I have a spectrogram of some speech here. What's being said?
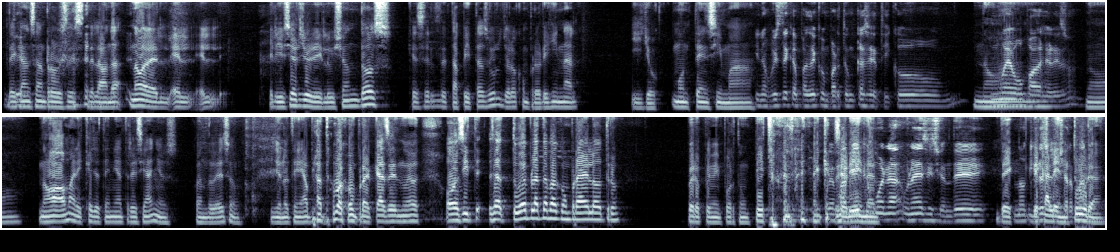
de. Guns N' Roses, de la banda, no, el, el, el, el User Your Illusion 2, que es el de tapita azul, yo lo compré original y yo monté encima... ¿Y no fuiste capaz de comprarte un casetico No. nuevo para hacer eso? No, no, marica, yo tenía 13 años cuando eso. Yo no tenía plata para comprar cassettes nuevos. O sí, te- o sea, tuve plata para comprar el otro, pero pues me importó un pito. Fue como una, una decisión de, De- no de calentura.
